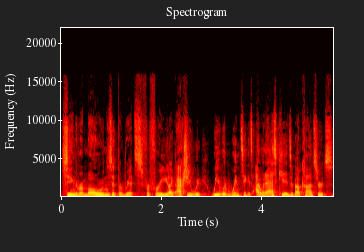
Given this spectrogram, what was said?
seeing the Ramones at the Ritz for free. Like actually, we, we would win tickets. I would ask kids about concerts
